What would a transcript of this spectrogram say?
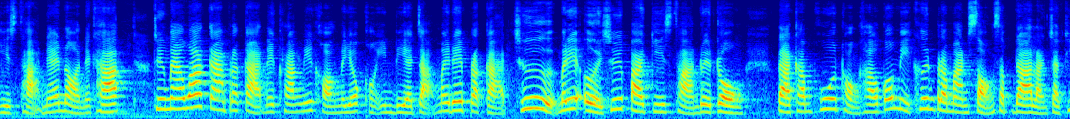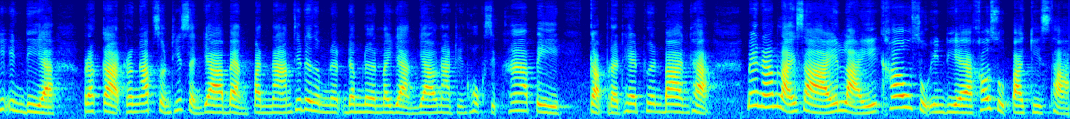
กีสถานแน่นอนนะคะ ถึงแม้ว่าการประกาศในครั้งนี้ของนายกของอินเดียจะไม่ได้ประกาศชื่อ ไม่ได้เอ่ยชื่อปากีสถานโดยตรง แต่คำพูดของเขาก็มีขึ้นประมาณ 2 สัปดาห์หลังจากที่อินเดีย ประกาศระงับสนธิสัญญาแบ่งปันน้ำที่ดำเนินดำเนินมาอย่างยาวนานถึง 65 ปี กับประเทศเพื่อนบ้านค่ะ แม่น้ำหลายสายไหลเข้าสู่อินเดียเข้าสู่ปากีสถาน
